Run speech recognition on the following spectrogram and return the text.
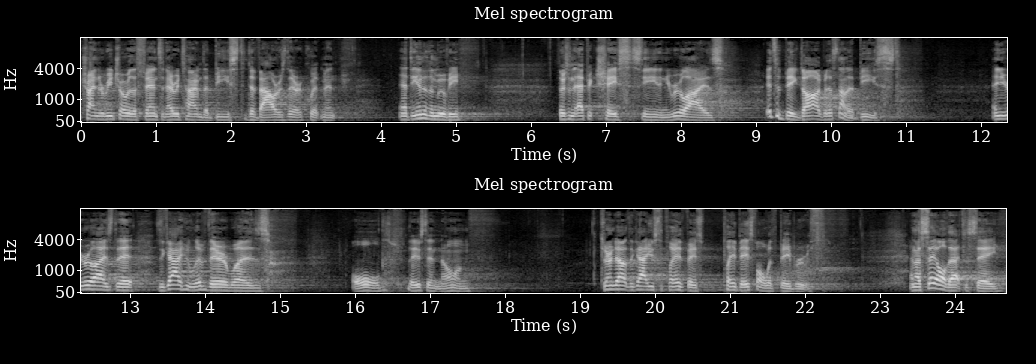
trying to reach over the fence, and every time the beast devours their equipment. And at the end of the movie, there's an epic chase scene, and you realize it's a big dog, but it's not a beast. And you realize that the guy who lived there was old, they just didn't know him. Turned out the guy used to play, base, play baseball with Babe Ruth. And I say all that to say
